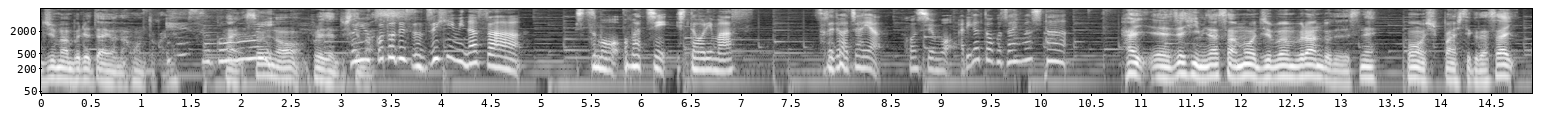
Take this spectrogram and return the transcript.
10万部売れたような本とかね。えーすごい。はい、そういうのをプレゼントしてます。ということです。ぜひ皆さん、質問お待ちしております。それではジャイアン、今週もありがとうございました。はい、えーぜひ皆さんも自分ブランドでですね、本を出版してください。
